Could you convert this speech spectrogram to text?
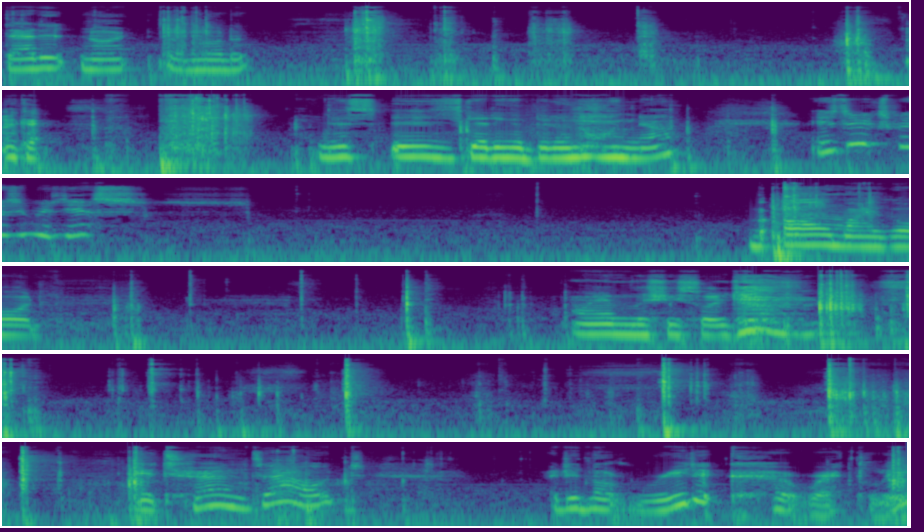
That it? No, that's not it. Okay. This is getting a bit annoying now. Is there expressive? yes? Oh my god. I am literally so dumb. it turns out I did not read it correctly.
